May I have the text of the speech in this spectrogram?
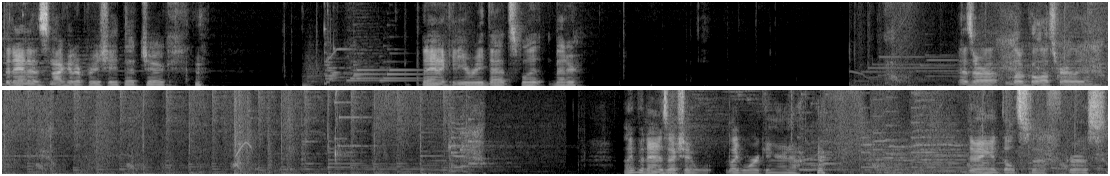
Banana's not gonna appreciate that joke. Banana, can you read that split better? As our local Australian. I think Banana's actually like working right now. Doing adult stuff. Gross.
